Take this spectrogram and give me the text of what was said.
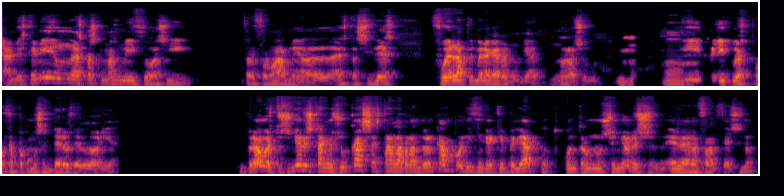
a mí es que a mí una de las cosas que más me hizo así transformarme a, estas ideas fue la Primera Guerra Mundial, no la Segunda. Mm. Y películas, por ejemplo, como Senderos de Gloria. Pero vamos, estos señores están en su casa, están labrando el campo y dicen que hay que pelear contra unos señores, él era francés, ¿no?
